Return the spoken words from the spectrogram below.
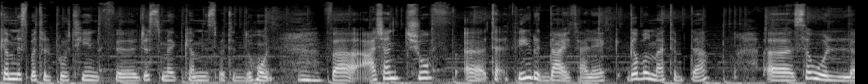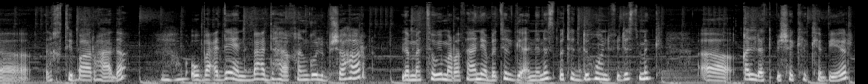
كم نسبة البروتين في جسمك كم نسبة الدهون. فعشان تشوف آه، تأثير الدايت عليك قبل ما تبدأ آه، سووا الاختبار هذا. وبعدين بعدها خلينا نقول بشهر لما تسويه مرة ثانية بتلقى أن نسبة الدهون في جسمك قلت بشكل كبير.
